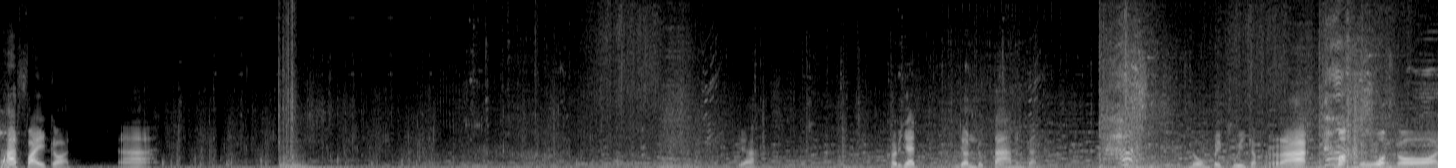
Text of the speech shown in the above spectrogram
ธาตุไฟก่อนอ่าเดี๋ยวขออนุญาตหย่อนลูกตามันก่อนลงไปคุยกับรากมะม่วงก่อน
